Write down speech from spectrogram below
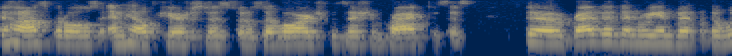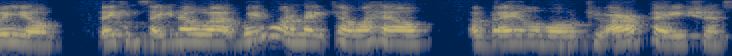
to hospitals and healthcare systems, so large physician practices. So rather than reinvent the wheel, they can say, you know what, we want to make telehealth available to our patients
